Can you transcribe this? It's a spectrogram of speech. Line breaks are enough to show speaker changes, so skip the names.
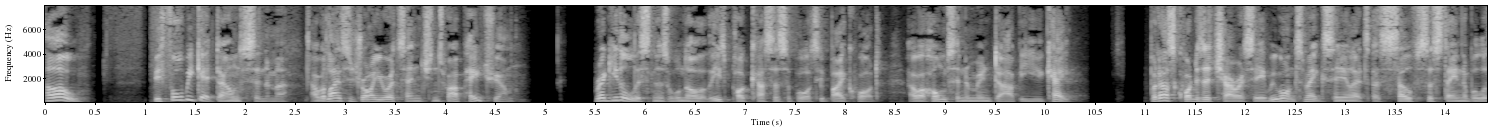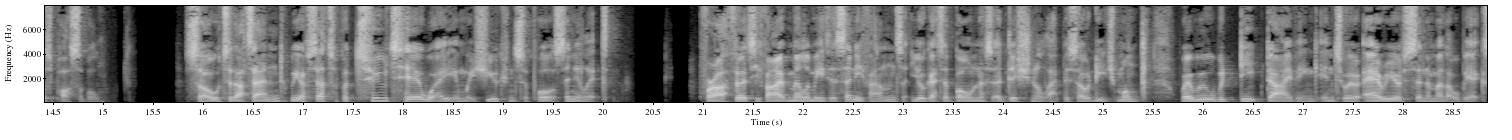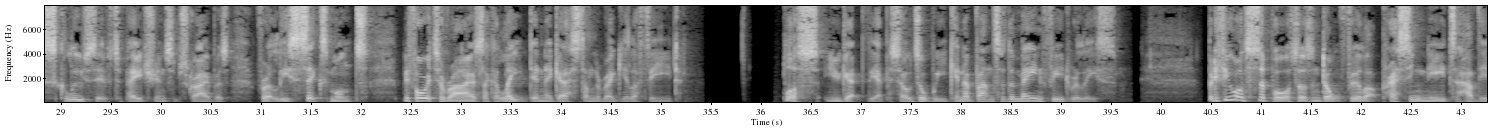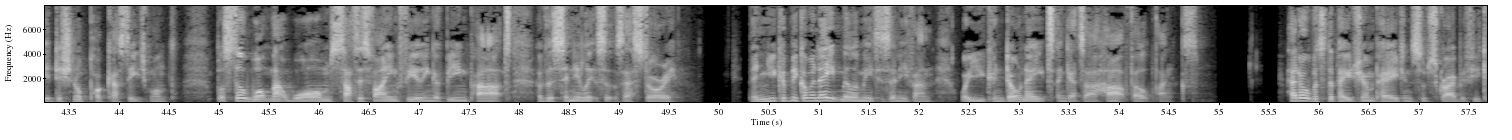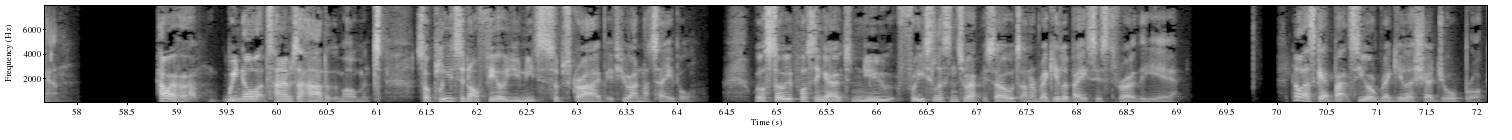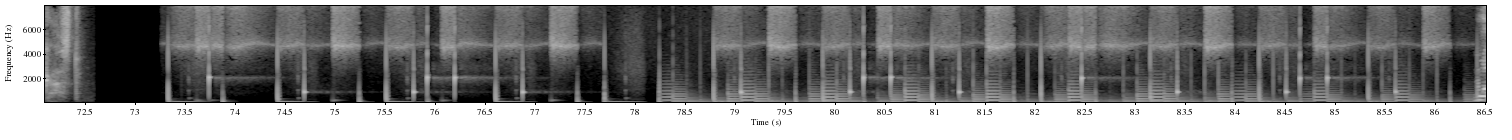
Hello. Before we get down to cinema, I would like to draw your attention to our Patreon. Regular listeners will know that these podcasts are supported by Quad, our home cinema in Derby, UK. But as Quad is a charity, we want to make Cinelit as self sustainable as possible. So, to that end, we have set up a two tier way in which you can support Cinelit. For our 35mm Cine fans, you'll get a bonus additional episode each month where we will be deep diving into an area of cinema that will be exclusive to Patreon subscribers for at least six months before it arrives like a late dinner guest on the regular feed. Plus, you get the episodes a week in advance of the main feed release. But if you want to support us and don't feel that pressing need to have the additional podcast each month, but still want that warm, satisfying feeling of being part of the Cinelit success story, then you can become an 8mm Cine fan, where you can donate and get our heartfelt thanks. Head over to the Patreon page and subscribe if you can. However, we know that times are hard at the moment, so please do not feel you need to subscribe if you are not able. We'll still be putting out new, free to listen to episodes on a regular basis throughout the year. Now let's get back to your regular scheduled broadcast.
